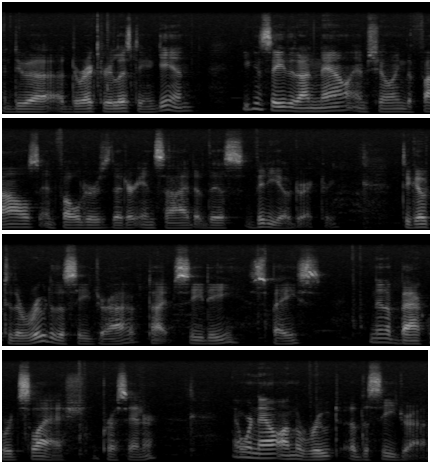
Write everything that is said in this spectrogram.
and do a, a, directory listing again, you can see that I now am showing the files and folders that are inside of this video directory. To go to the root of the C drive, type CD space and then a backward slash. Press enter. And we're now on the root of the C drive.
